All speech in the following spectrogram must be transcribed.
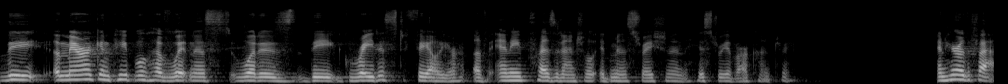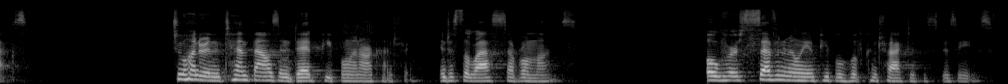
the American people have witnessed what is the greatest failure of any presidential administration in the history of our country. And here are the facts 210,000 dead people in our country in just the last several months. Over 7 million people who have contracted this disease.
